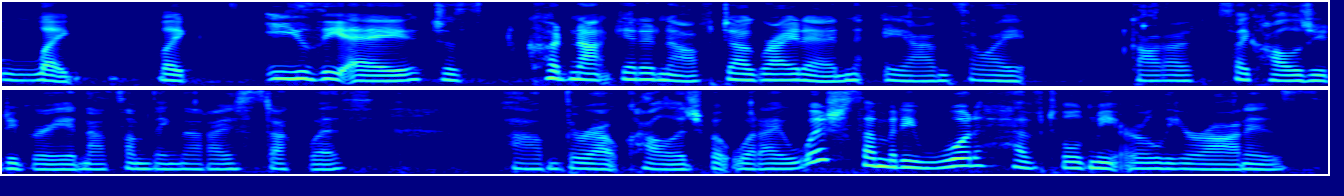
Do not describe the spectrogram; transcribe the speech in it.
like, like easy A, just could not get enough, dug right in. And so I got a psychology degree, and that's something that I stuck with um, throughout college. But what I wish somebody would have told me earlier on is,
